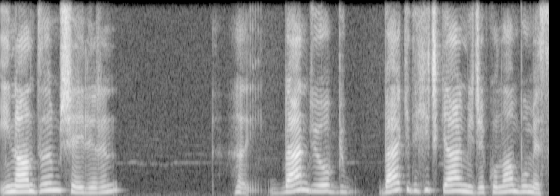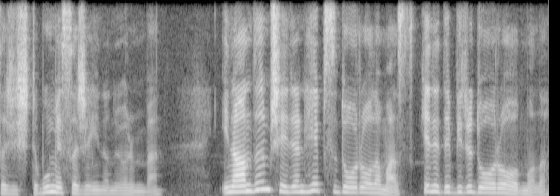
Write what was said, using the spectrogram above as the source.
inandığım şeylerin ben diyor belki de hiç gelmeyecek olan bu mesaj işte bu mesaja inanıyorum ben. İnandığım şeylerin hepsi doğru olamaz. Gene de biri doğru olmalı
